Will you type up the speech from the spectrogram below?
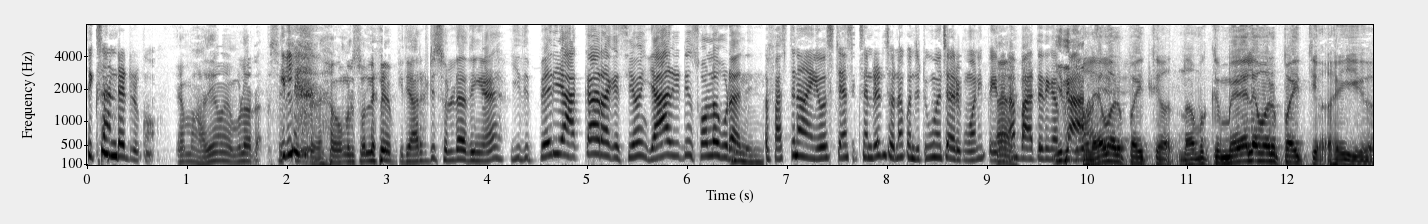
சிக்ஸ் ஹண்ட்ரட் இருக்கும். ஏமா அதே இவ்வளவு உங்களுக்கு சொல்லல இது யார்கிட்டயும் சொல்லாதீங்க. இது பெரிய அக்கா ரகசியம். யார்கிட்டயும் சொல்லக்கூடாது. ஃபர்ஸ்ட் நான் யோசிச்சேன் சிக்ஸ் ஹண்ட்ரட் சொன்னா கொஞ்சம் டூ மச்சா இருக்குமோ இப்போ இதெல்லாம் பார்த்ததுக்கு அப்புறம் ஒரு பைத்தியம். நமக்கு மேல ஒரு பைத்தியம். ஐயோ.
